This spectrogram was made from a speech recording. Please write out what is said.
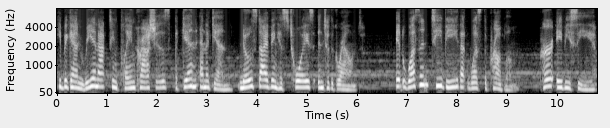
He began reenacting plane crashes again and again, nosediving his toys into the ground. It wasn't TV that was the problem. Per ABC,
